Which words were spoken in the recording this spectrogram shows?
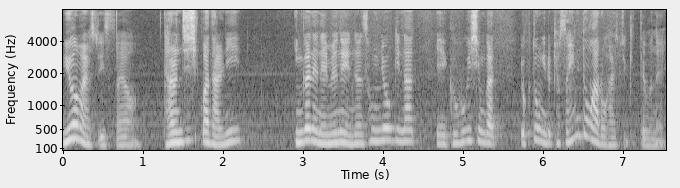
위험할 수 있어요. 다른 지식과 달리 인간의 내면에 있는 성욕이나 예, 그 호기심과 역동을 일으켜서 행동하러 갈수 있기 때문에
